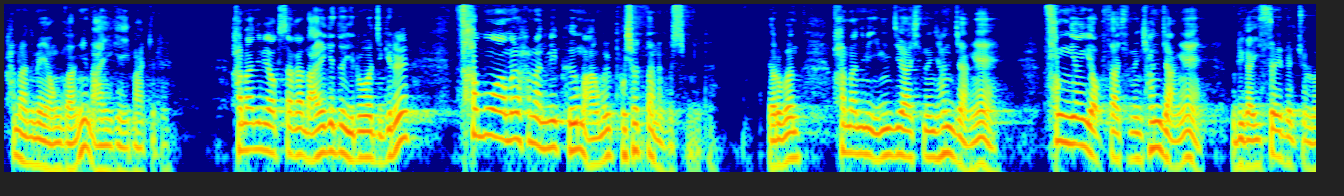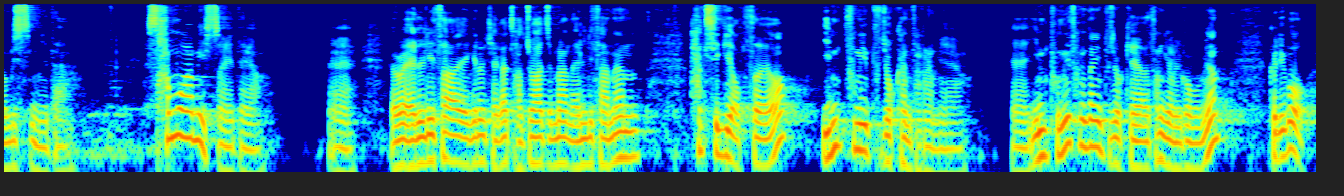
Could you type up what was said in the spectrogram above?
하나님의 영광이 나에게 임하기를. 하나님의 역사가 나에게도 이루어지기를 사모함을 하나님이 그 마음을 보셨다는 것입니다. 여러분, 하나님이 임재하시는 현장에 성령이 역사하시는 현장에 우리가 있어야 될 줄로 믿습니다. 사모함이 있어야 돼요. 예. 여러분, 엘리사 얘기를 제가 자주 하지만 엘리사는 학식이 없어요. 인품이 부족한 사람이에요. 예, 인품이 상당히 부족해요. 성경 읽어보면. 그리고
